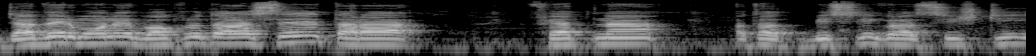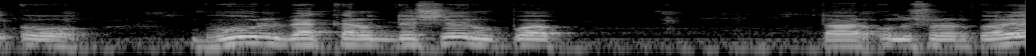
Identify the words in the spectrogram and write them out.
যাদের মনে বক্রতা আছে, তারা ফেতনা অর্থাৎ বিশৃঙ্খলার সৃষ্টি ও ভুল ব্যাখ্যার উদ্দেশ্যে রূপক তার অনুসরণ করে।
